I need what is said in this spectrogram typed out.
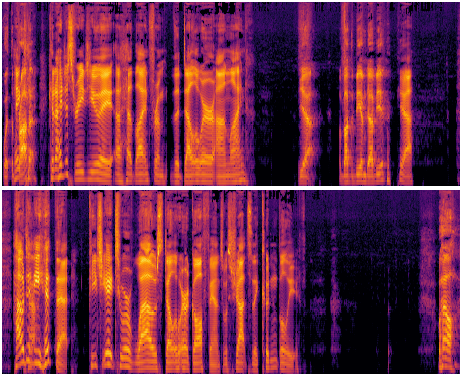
with the Hey, product. Can, can I just read you a, a headline from the Delaware Online? Yeah, about the BMW. Yeah. How did Yeah. he hit that? PGA Tour wows Delaware golf fans with shots they couldn't believe. well,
